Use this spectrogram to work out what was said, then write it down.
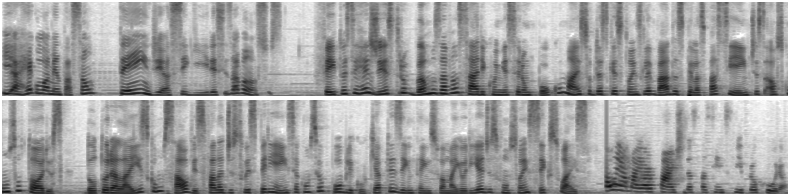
e a regulamentação tende a seguir esses avanços. Feito esse registro, vamos avançar e conhecer um pouco mais sobre as questões levadas pelas pacientes aos consultórios. Doutora Laís Gonçalves fala de sua experiência com seu público, que apresenta em sua maioria disfunções sexuais. Qual é a maior parte das pacientes que me procuram?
